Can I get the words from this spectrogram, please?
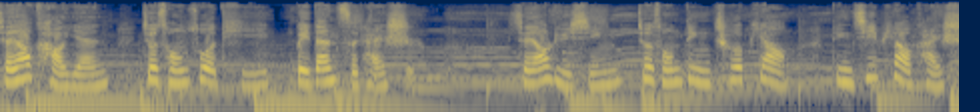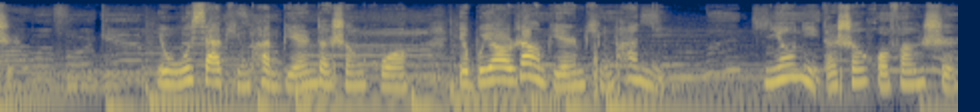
想要考研，就从做题背单词开始；想要旅行，就从订车票、订机票开始。你无暇评判别人的生活，也不要让别人评判你。你有你的生活方式，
